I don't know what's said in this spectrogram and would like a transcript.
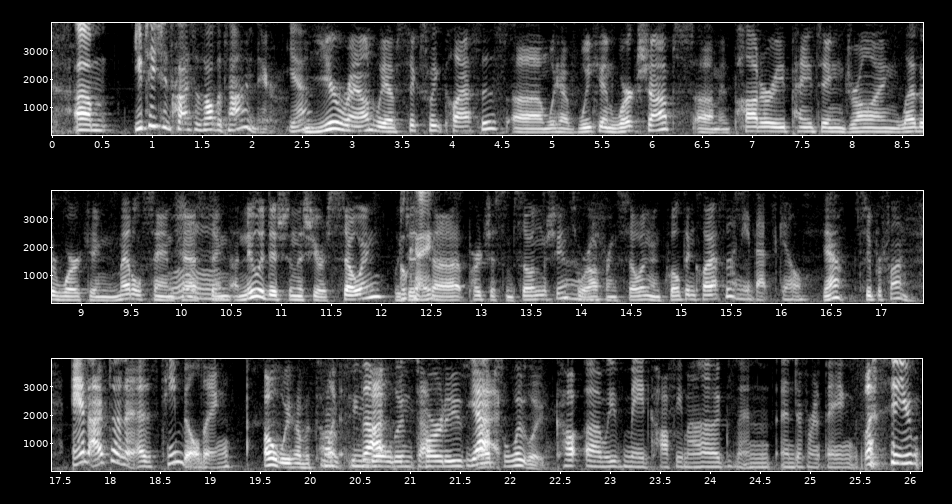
Um, you teach these classes all the time there, yeah? Year round, we have six week classes. Um, we have weekend workshops um, in pottery, painting, drawing, leatherworking, metal sand casting. A new addition this year is sewing. We Okay. just uh, purchased some sewing machines, so we're offering sewing and quilting classes. I need that skill. Yeah, super fun. And I've done it as team building. Oh, we have a ton Like of team building stuff. parties. Yeah. Absolutely. Co- uh, we've made coffee mugs and, and different things. you,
